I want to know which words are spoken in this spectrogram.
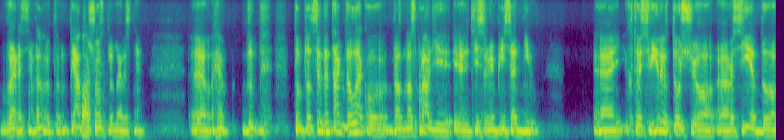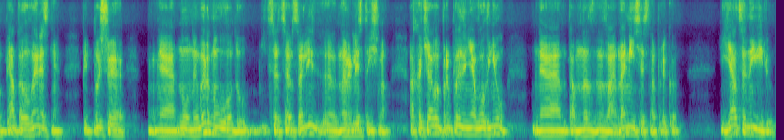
вересня, да? ну, 5-6 вересня. Е, тобто це не так далеко на, насправді е, ті самі 50 днів. Е, Хтось вірив в те, що е, Росія до 5 вересня підпише е, ну, не мирну угоду, це, це взагалі е, нереалістично, а хоча б припинення вогню е, там, на, не знаю, на місяць, наприклад. Я це не вірю.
